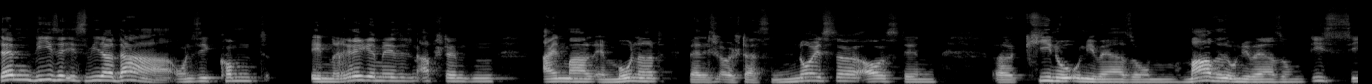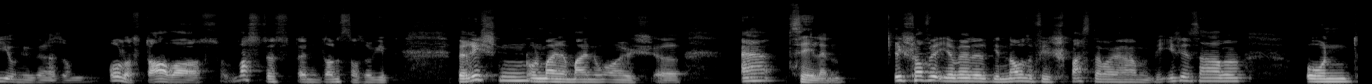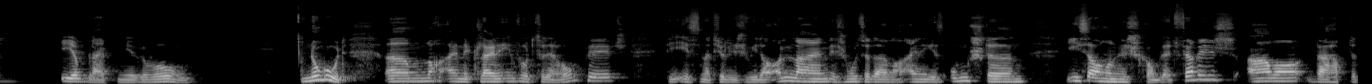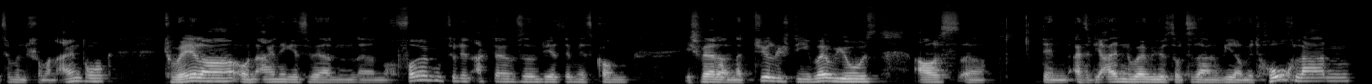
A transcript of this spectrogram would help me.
Denn diese ist wieder da und sie kommt in regelmäßigen Abständen. Einmal im Monat werde ich euch das Neueste aus dem äh, Kino-Universum, Marvel-Universum, DC-Universum oder Star Wars, was das denn sonst noch so gibt, berichten und meine Meinung euch äh, erzählen. Ich hoffe, ihr werdet genauso viel Spaß dabei haben, wie ich es habe und ihr bleibt mir gewogen. Nun gut, ähm, noch eine kleine Info zu der Homepage. Die ist natürlich wieder online. Ich musste da noch einiges umstellen. Die ist auch noch nicht komplett fertig, aber da habt ihr zumindest schon mal einen Eindruck. Trailer und einiges werden äh, noch folgen zu den aktuellen Filmen, die jetzt demnächst kommen. Ich werde natürlich die Reviews aus äh, den, also die alten Reviews sozusagen wieder mit hochladen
